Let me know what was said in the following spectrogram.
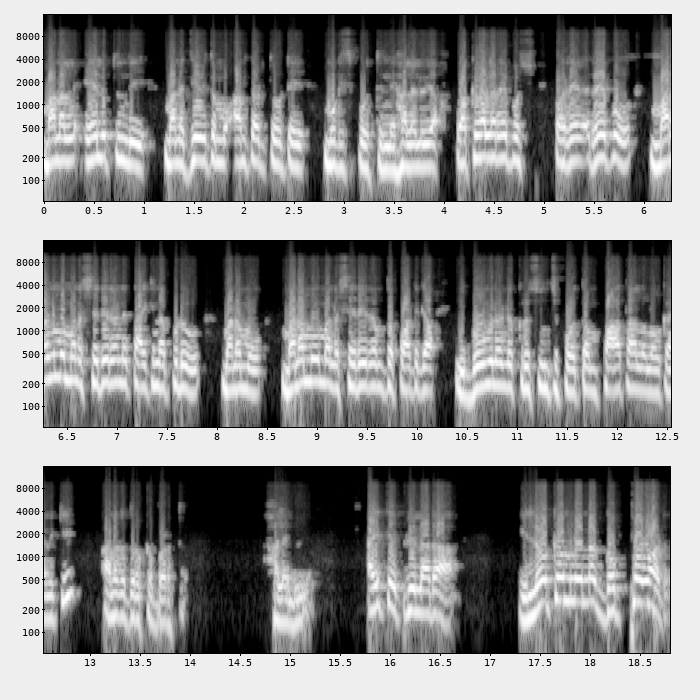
మనల్ని ఏలుతుంది మన జీవితము అంతటితోటి ముగిసిపోతుంది. హలలుయ ఒకవేళ రేపు రేపు మరణము మన శరీరాన్ని తాకినప్పుడు మనము మనము మన శరీరంతో పాటుగా ఈ భూమిలోనే కృషించిపోతాం పాతాల లోకానికి అనగదొరకబడతాం హలలుయ అయితే ప్రియులారా ఈ లోకంలో ఉన్న గొప్పవాడు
